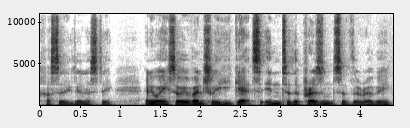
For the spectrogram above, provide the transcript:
Hasidic dynasty. Anyway, so eventually he gets into the presence of the Rebbe,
